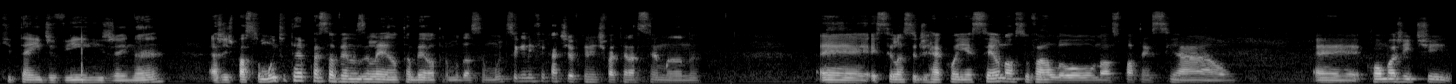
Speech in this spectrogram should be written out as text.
que tem de virgem, né? A gente passou muito tempo com essa Vênus em Leão também, é outra mudança muito significativa que a gente vai ter na semana. É, esse lance de reconhecer o nosso valor, o nosso potencial, é, como a gente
